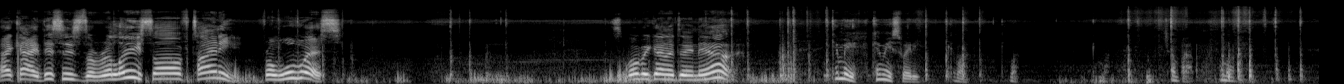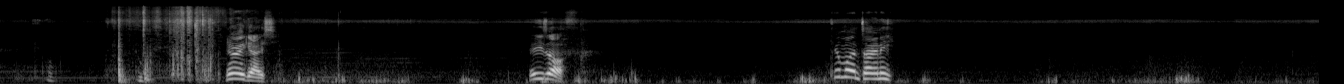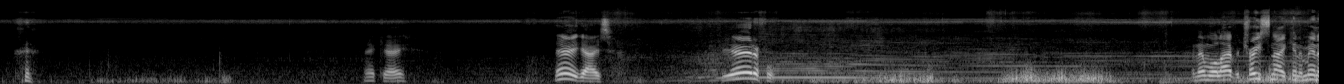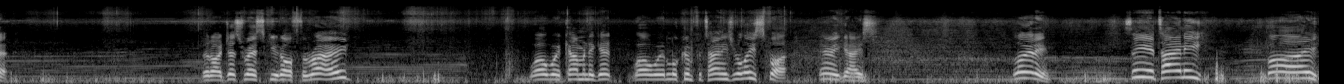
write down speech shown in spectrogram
Okay, this is the release of Tony from Woolworths. So what we're going to do now, come here, come here sweetie, come on, come on, come on, jump up, come on, come on, come on. There he goes. He's off. Come on Tony. Okay. There he goes. Beautiful. And then we'll have a tree snake in a minute that I just rescued off the road while we're coming to get, while we're looking for Tony's release spot. There he goes. Look at him. See you, Tony. Bye.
